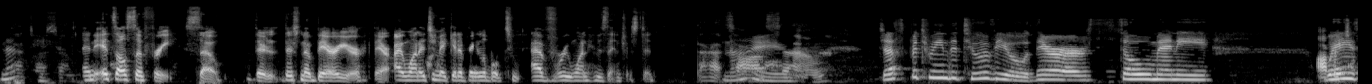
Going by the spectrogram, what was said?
That's awesome. And it's also free. So there, there's no barrier there. I wanted to make it available to everyone who's interested. That's Nice. awesome. Just between the two of you, there are so many ways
